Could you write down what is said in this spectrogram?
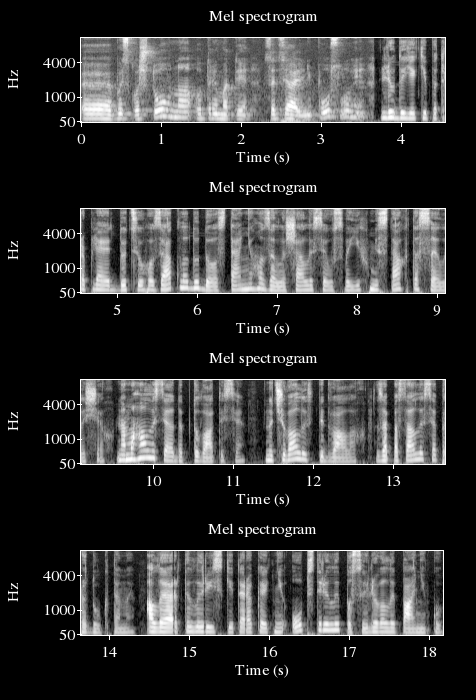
е, безкоштовно отримати соціальні послуги. Люди, які потрапляють до цього закладу, до останнього залишалися у своїх містах та селищах, намагалися адаптуватися, ночували в підвалах, запасалися продуктами. Але артилерійські та ракетні обстріли посилювали паніку.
